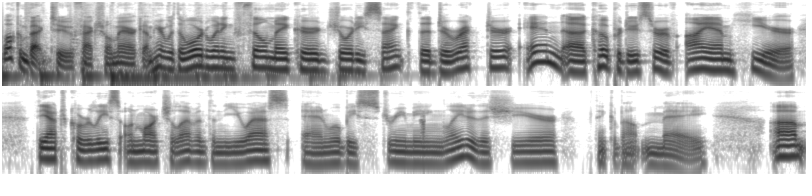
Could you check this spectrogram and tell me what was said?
Welcome back to Factual America. I'm here with award winning filmmaker Jordy Sank, the director and uh, co producer of I Am Here, theatrical release on March 11th in the US, and will be streaming later this year, I think about May. Um,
